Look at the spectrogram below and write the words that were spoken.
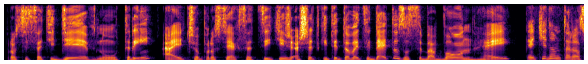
proste sa ti deje vnútri, aj čo proste, ak sa cítiš a všetky tieto veci, daj to zo seba von, hej. Ja ti dám teraz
